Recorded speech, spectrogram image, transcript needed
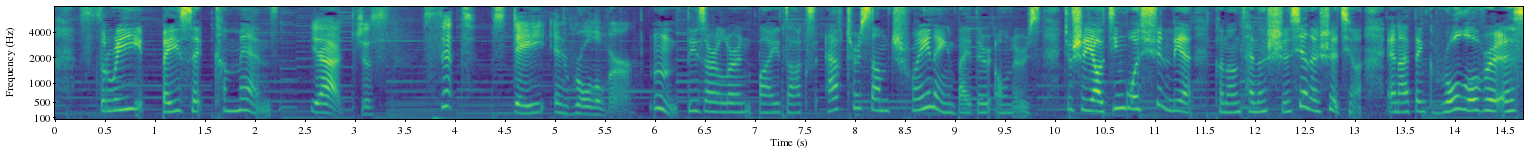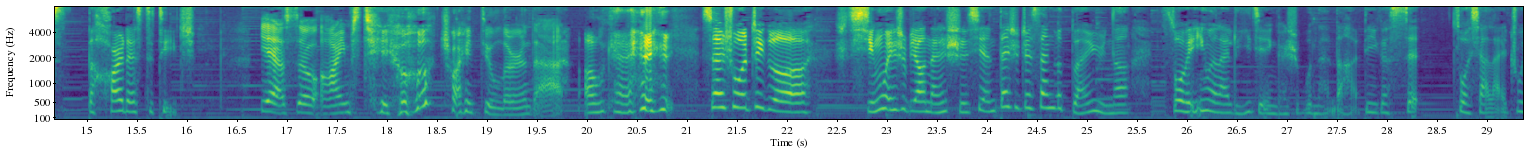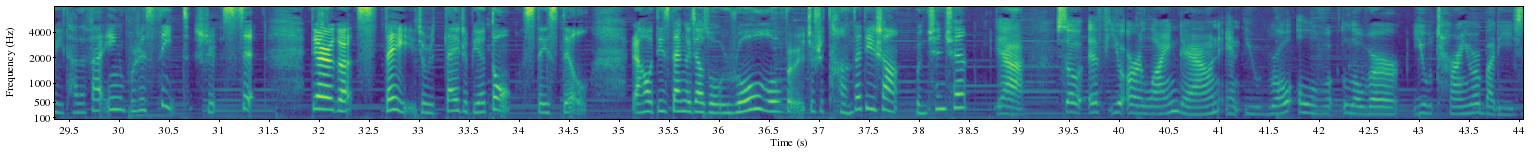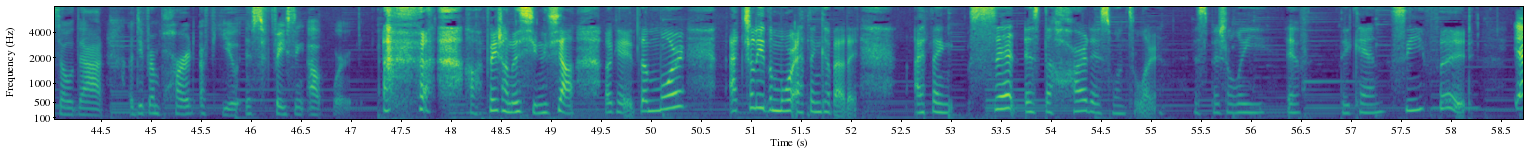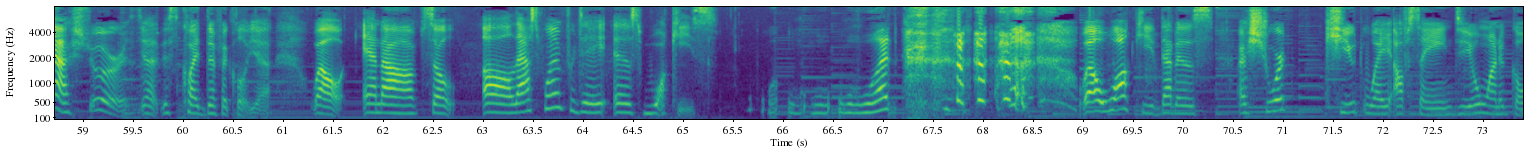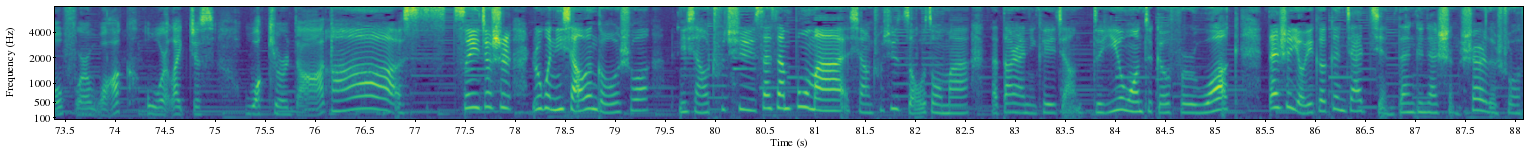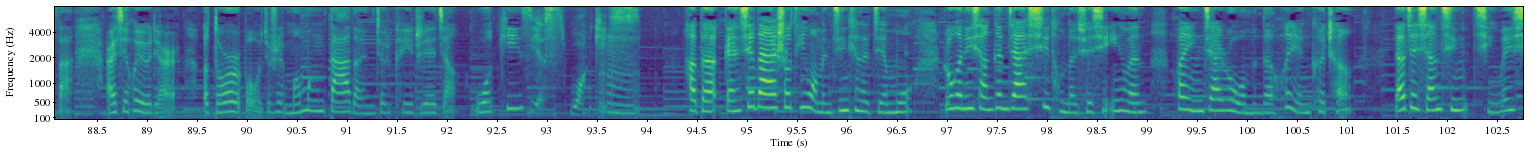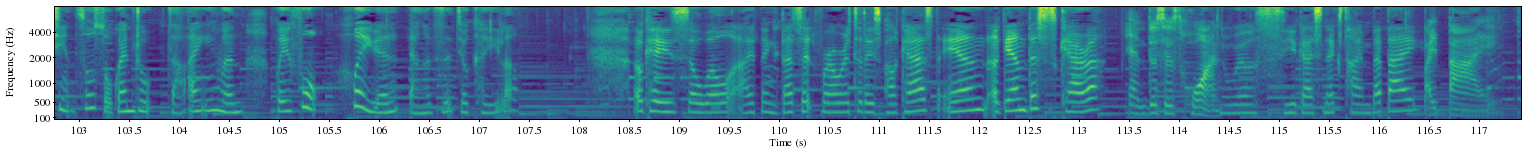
three basic commands. yeah, just sit, stay, and roll over. 嗯，These are learned by dogs after some training by their owners，就是要经过训练，可能才能实现的事情。And I think rollover is the hardest to teach. Yeah, so I'm still trying to learn that. OK，虽然说这个行为是比较难实现，但是这三个短语呢，作为英文来理解应该是不难的哈。第一个 sit。坐下来，注意它的发音，不是 seat，是 sit。第二个 stay 就是待着别动，stay still。然后第三个叫做 roll over，就是躺在地上滚圈圈。 Yeah. So if you are lying down and you roll over, over, you turn your body so that a different part of you is facing upward. 好，非常的形象。OK，the、more actually the more I think about it, I think sit is the hardest one to learn, especially if they can see food. Yeah, sure. Yeah, it's quite difficult. Yeah. Well, and uh, so uh, last one for today is walkies. Wh- wh- What? Well, walkie that is a short, cute way of saying, "Do you want to go for a walk?" or like just walk your dog. 啊，所以就是，如果你想问狗狗说你想要出去散散步吗？想出去走走吗？那当然你可以讲 Do you want to go for a walk？但是有一个更加简单、更加省事儿的说法，而且会有点儿 adorable，就是萌萌哒的，你就是可以直接讲 walkies。 Yes, walkies. 嗯，好的，感谢大家收听我们今天的节目。如果你想更加系统的学习英文，欢迎加入我们的会员课程。 了解详情，请微信搜索关注“早安英文”，回复“会员”两个字就可以了。Okay, so well, I think that's it for our today's podcast. And again, this is Kara. And this is Juan. We'll see you guys next time. Bye bye. Bye bye.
